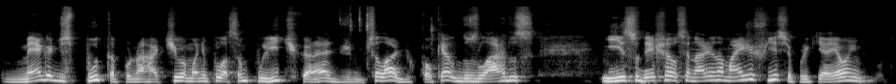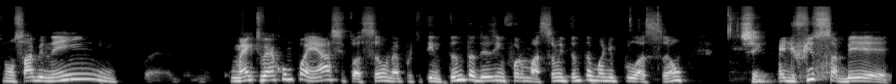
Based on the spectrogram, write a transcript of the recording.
mega disputa por narrativa, manipulação política, né, de, sei lá, de qualquer dos lados, e isso deixa o cenário ainda mais difícil, porque aí é tu não sabe nem como é que tu vai acompanhar a situação, né? Porque tem tanta desinformação e tanta manipulação. Sim. É difícil saber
